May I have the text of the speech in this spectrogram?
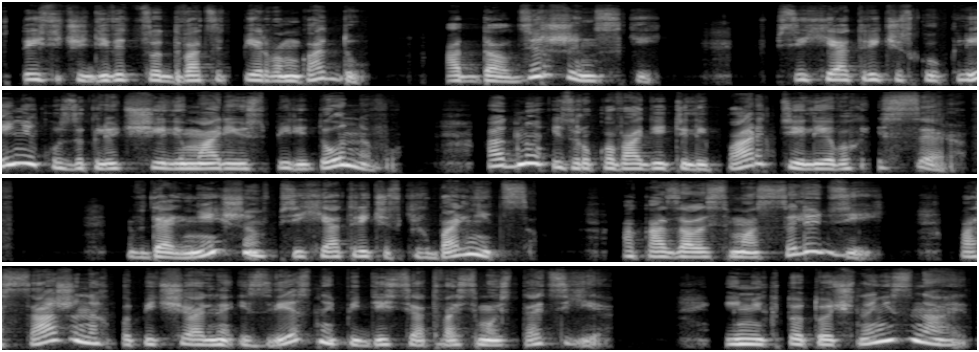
в 1921 году отдал Дзержинский. В психиатрическую клинику заключили Марию Спиридонову, одну из руководителей партии левых эсеров. В дальнейшем в психиатрических больницах оказалась масса людей, посаженных по печально известной 58-й статье. И никто точно не знает,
